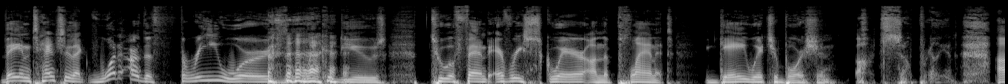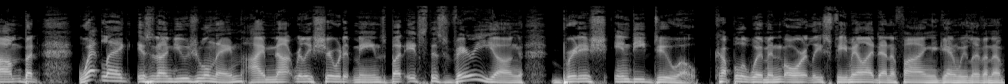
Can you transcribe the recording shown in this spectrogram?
they intentionally like, what are the three words that we could use to offend every square on the planet? Gay witch abortion. Oh, it's so brilliant. Um, but wet leg is an unusual name. I'm not really sure what it means, but it's this very young British indie duo. Couple of women, or at least female identifying. Again, we live in a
